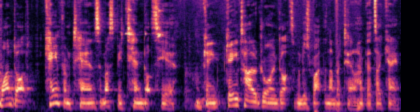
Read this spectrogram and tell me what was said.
one dot came from 10, so it must be 10 dots here. I'm getting, getting tired of drawing dots, I'm going to just write the number 10. I hope that's okay.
